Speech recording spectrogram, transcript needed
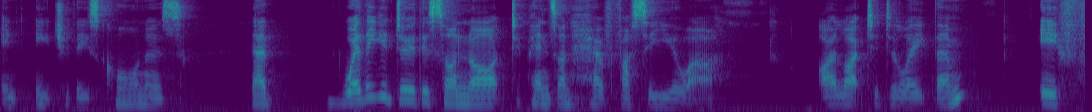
in each of these corners. Now, whether you do this or not depends on how fussy you are. I like to delete them if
